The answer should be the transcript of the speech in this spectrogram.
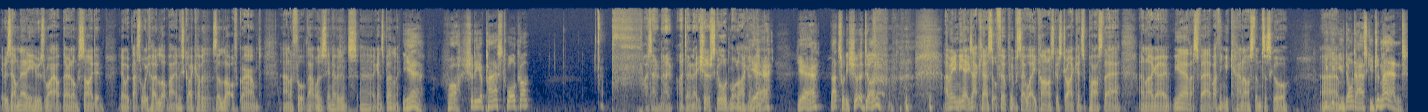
it was Elneny who was right up there alongside him. You know that's what we've heard a lot about him. This guy covers a lot of ground, and I thought that was in evidence uh, against Burnley. Yeah. Well, should he have passed Walcott? I don't know. I don't know. He should have scored more like I think. Yeah. That's what he should have done. I mean, yeah, exactly. I sort of feel people say, well, you can't ask a striker to pass there. And I go, yeah, that's fair. But I think you can ask them to score. You, you don't ask, you demand.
